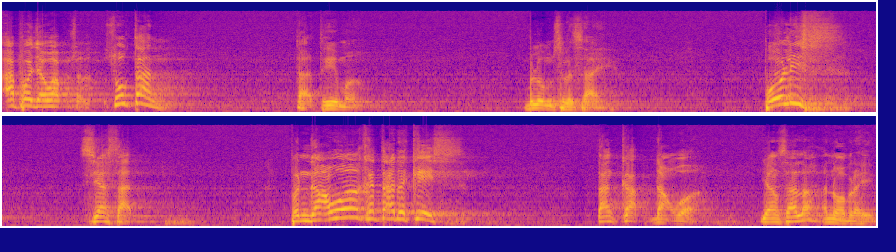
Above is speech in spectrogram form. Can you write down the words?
Apa jawab Sultan? Tak terima. Belum selesai. Polis siasat. Pendakwa kata ada kes. Tangkap dakwa. Yang salah Anwar Ibrahim.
